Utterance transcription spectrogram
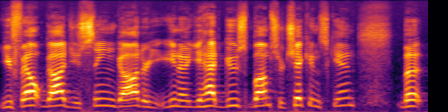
you felt God, you seen God, or you know, you had goosebumps or chicken skin, but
